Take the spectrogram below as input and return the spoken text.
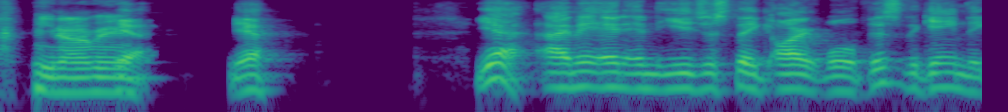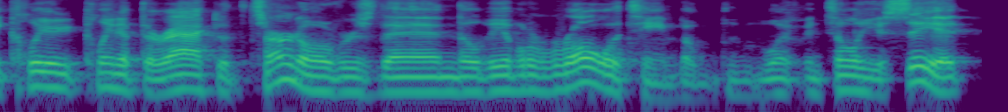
you know what I mean? Yeah, yeah. Yeah, I mean, and, and you just think, all right, well, if this is the game they clear clean up their act with the turnovers, then they'll be able to roll a team. But w- until you see it,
